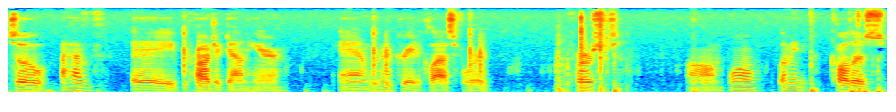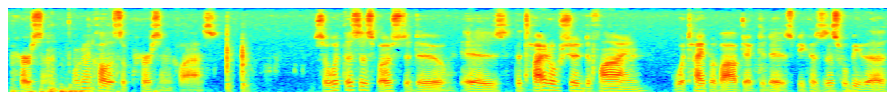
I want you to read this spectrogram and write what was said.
So I have a project down here and we're going to create a class for it. First, um, well, let me call this person. We're going to call this a person class. So what this is supposed to do is the title should define what type of object it is because this will be the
